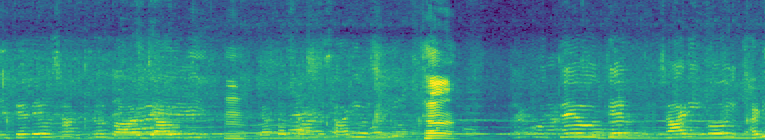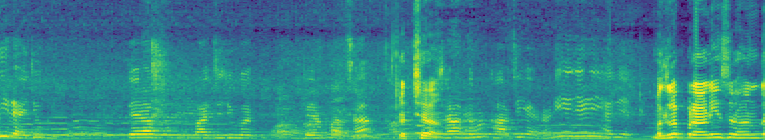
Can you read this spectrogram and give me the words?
ਜਿੱਥੇ ਦੇ ਉਹ ਸੰਖ ਦੀ ਬਾਜ ਜਾਊਗੀ। ਜਦ ਤੱਕ ਤਾਂ ਸਾਰੀ ਹੋ ਸੀ ਹਾਂ। ਉੱਥੇ ਉੱਥੇ ਸਾਰੀ ਉਹ ਖੜੀ ਰਹਿ ਜੂਗੀ। ਤੇਰਾ ਵੱਜ ਜੂਗਾ ਤੇਰਾ ਪਾਸਾ। ਅੱਛਾ। ਸੰਗ ਹੁਣ ਖਾਸੀ ਹੈ ਖੜੀ ਹੈ ਜਿਹੜੀ ਹਜੇ। ਮਤਲਬ ਪੁਰਾਣੀ ਸਰਹੰਦ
